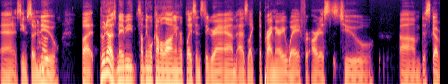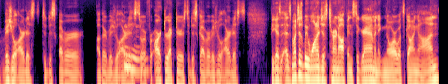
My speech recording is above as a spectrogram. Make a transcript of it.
and it seems so new. But who knows? Maybe something will come along and replace Instagram as like the primary way for artists to um, discover visual artists to discover other visual artists, mm -hmm. or for art directors to discover visual artists. Because as much as we want to just turn off Instagram and ignore what's going on,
